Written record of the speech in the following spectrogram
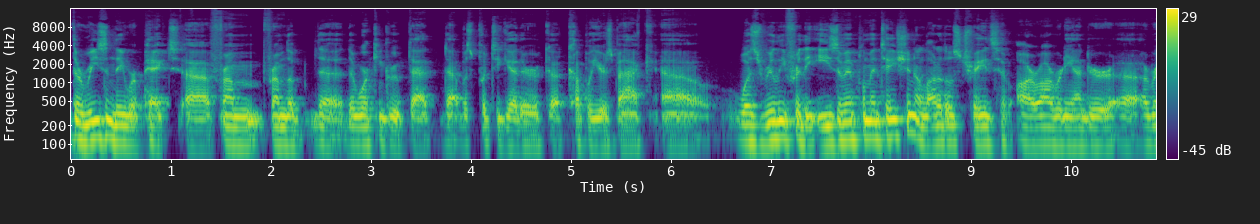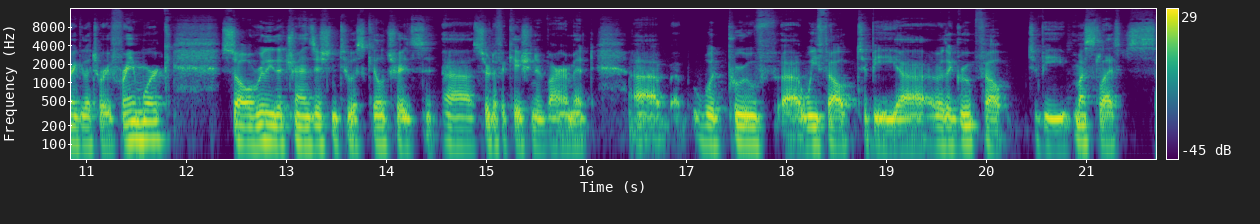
the reason they were picked uh, from from the, the, the working group that that was put together a couple years back uh, was really for the ease of implementation. A lot of those trades have, are already under a, a, regulatory framework, so really the transition to a skilled trades uh, certification environment uh, would prove uh, we felt to be uh, or the group felt to be much less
